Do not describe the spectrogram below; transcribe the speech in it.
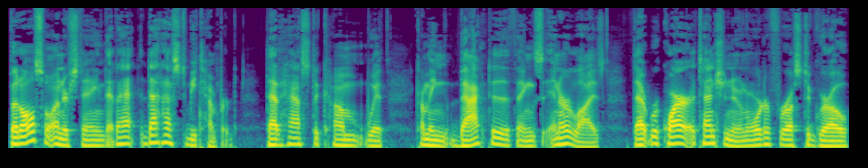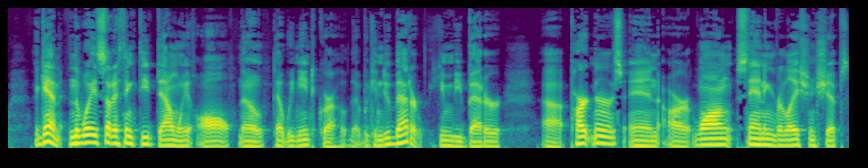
but also understanding that that has to be tempered. That has to come with coming back to the things in our lives that require attention in order for us to grow again in the ways that I think deep down we all know that we need to grow, that we can do better. We can be better uh, partners in our long standing relationships,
